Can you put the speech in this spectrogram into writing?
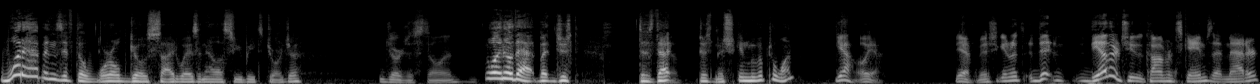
What happens if the world goes sideways and LSU beats Georgia? Georgia's still in. Well, I know that, but just does that does Michigan move up to one? Yeah. Oh yeah. Yeah. If Michigan, wins- the, the other two conference games that matter,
